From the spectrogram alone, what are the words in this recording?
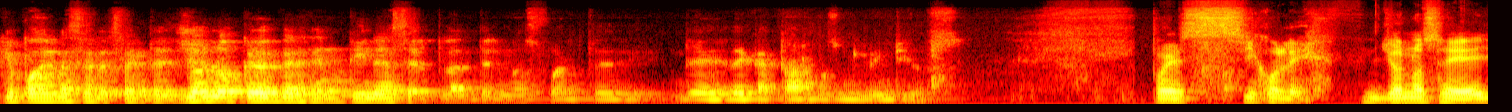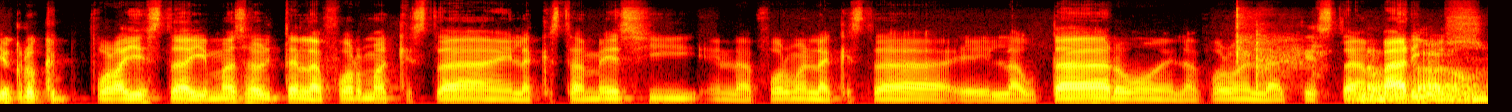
que podían hacer frente. Yo no creo que Argentina sea el plantel más fuerte de, de, de Qatar 2022. Pues, híjole, yo no sé, yo creo que por ahí está, y más ahorita en la forma que está, en la que está Messi, en la forma en la que está eh, Lautaro, en la forma en la que están Lautaro. varios,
